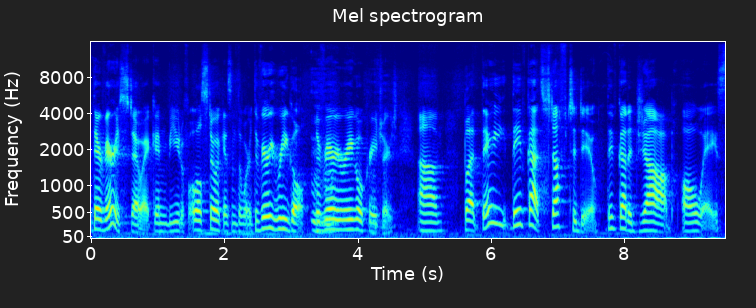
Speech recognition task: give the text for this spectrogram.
They're very stoic and beautiful. Well, stoic isn't the word. They're very regal. They're very regal creatures. Um, but they they've got stuff to do. They've got a job always.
